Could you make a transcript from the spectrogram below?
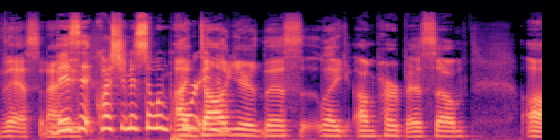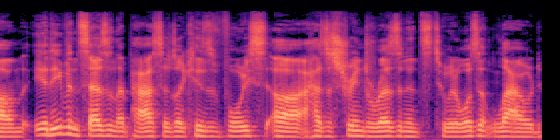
this, and this I question is so important. I important. dog eared this like on purpose. So, Um, it even says in the passage like his voice uh, has a strange resonance to it. It wasn't loud,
